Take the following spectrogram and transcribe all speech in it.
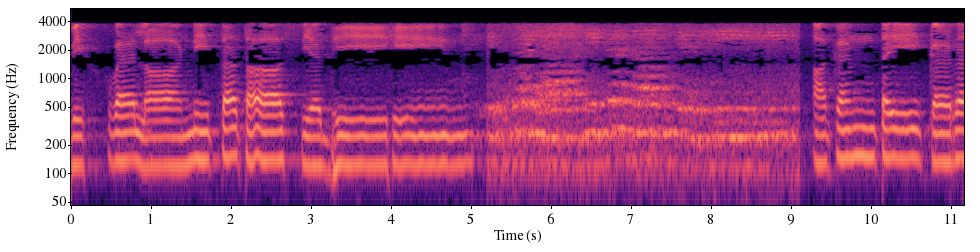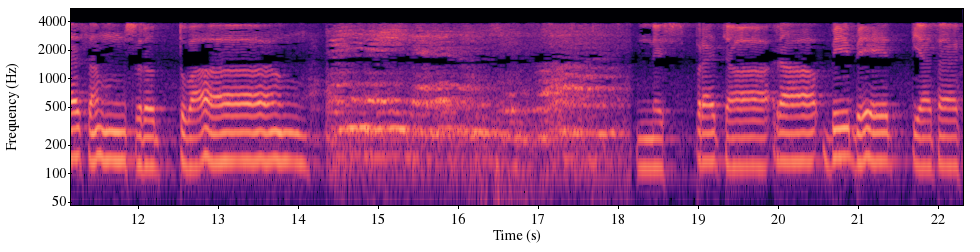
विह्वलानि तथास्य धीः अकण्ठैकरसंसृत्वा निष्प्रचारा बिभेत्यतः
